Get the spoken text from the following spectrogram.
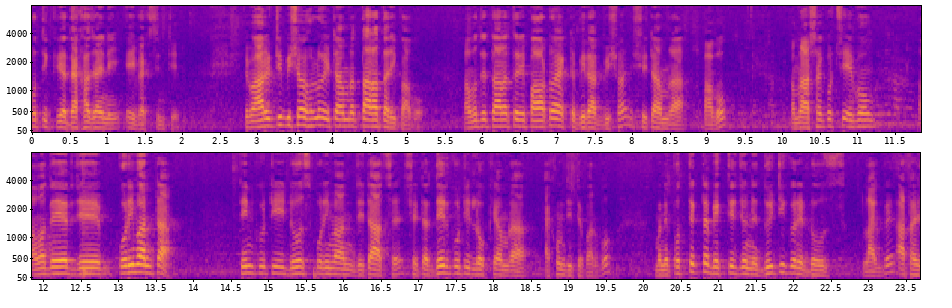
প্রতিক্রিয়া দেখা যায়নি এই ভ্যাকসিনটির এবং আরেকটি বিষয় হলো, এটা আমরা তাড়াতাড়ি পাবো। আমাদের তাড়াতাড়ি পাওয়াটাও একটা বিরাট বিষয়, সেটা আমরা পাবো। আমরা আশা করছি এবং আমাদের যে পরিমাণটা তিন কোটি ডোজ পরিমাণ যেটা আছে, সেটা দেড় কোটি লোককে আমরা এখন দিতে পারব। মানে প্রত্যেকটা ব্যক্তির জন্য দুইটি করে ডোজ লাগবে, আঠাশ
